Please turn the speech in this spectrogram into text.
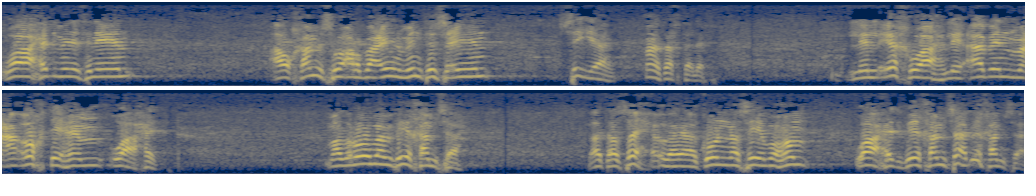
واحد من اثنين أو خمس وأربعين من تسعين سيان. ما تختلف. للإخوة لأب مع أختهم واحد. مضروبا في خمسة. فتصح ويكون نصيبهم واحد في خمسة بخمسة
